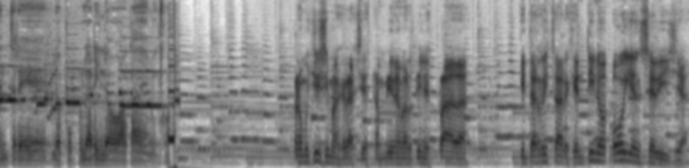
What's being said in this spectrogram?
entre lo popular y lo académico. Bueno, muchísimas gracias también a Martín Espada, guitarrista argentino, hoy en Sevilla.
